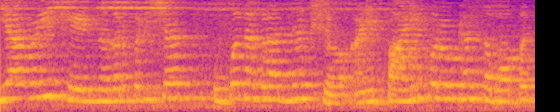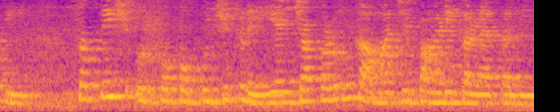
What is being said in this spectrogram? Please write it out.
यावेळी खेड नगर परिषद उपनगराध्यक्ष आणि पाणी पुरवठा सभापती सतीश उर्फ पप्पू चिकडे यांच्याकडून कामाची पाहणी करण्यात आली.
